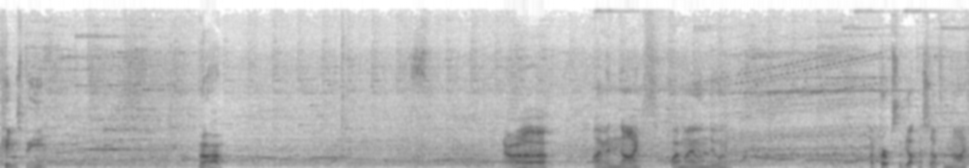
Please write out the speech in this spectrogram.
King speed. Ah. Ah. I'm in ninth by my own doing. I purposely got myself in ninth.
